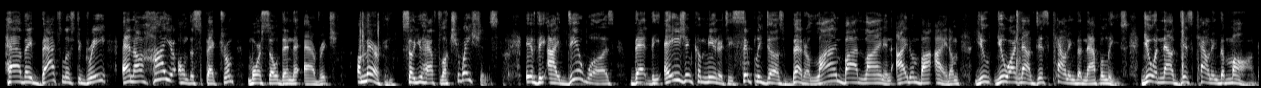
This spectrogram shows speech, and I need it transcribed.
have a bachelor's degree and are higher on the spectrum, more so than the average American. So you have fluctuations. If the idea was that the Asian community simply does better line by line and item by item, you, you are now discounting the Nepalese. You are now discounting the Hmong.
